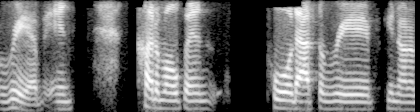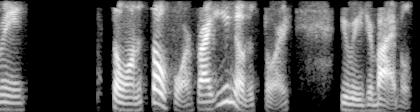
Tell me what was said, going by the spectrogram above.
rib and cut him open, pulled out the rib, you know what I mean? So on and so forth, right? You know the story. You read your Bibles.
